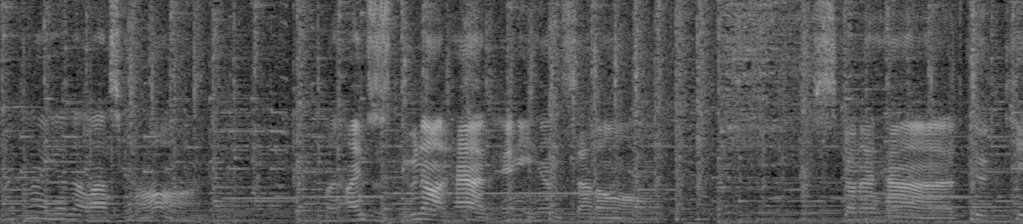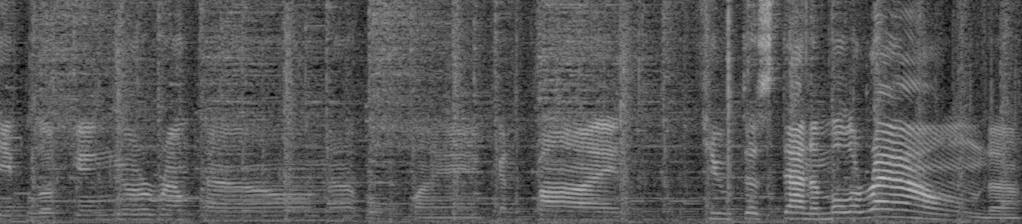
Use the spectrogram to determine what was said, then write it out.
How can I get that last frog? Like, I just do not have any hints at all. Gonna have to keep looking around town. I hope I can find cutest animal around. I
